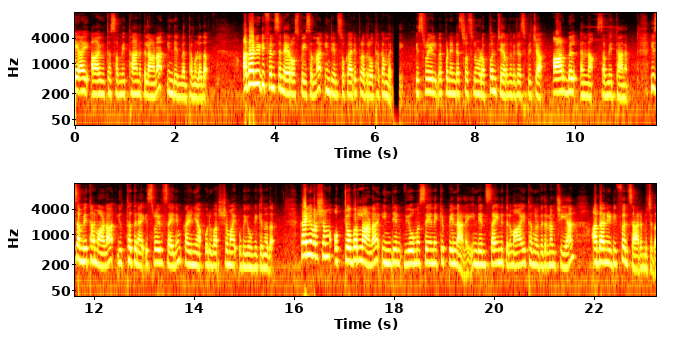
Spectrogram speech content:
എ ഐ ആയുധ സംവിധാനത്തിലാണ് ഇന്ത്യൻ ബന്ധമുള്ളത്. അദാനി ഡിഫൻസ് ആൻഡ് എയറോസ്പേസ് എന്ന ഇന്ത്യൻ സ്വകാര്യ പ്രതിരോധ കമ്പനി ഇസ്രായേൽ വെപ്പൺ ഇൻഡസ്ട്രീസിനോടൊപ്പം ചേർന്ന് വികസിപ്പിച്ച ആർബൽ എന്ന സംവിധാനം. ഈ സംവിധാനമാണ് യുദ്ധത്തിന് ഇസ്രയേൽ സൈന്യം കഴിഞ്ഞ ഒരു വർഷമായി ഉപയോഗിക്കുന്നത്. കഴിഞ്ഞ വർഷം ഒക്ടോബറിലാണ് ഇന്ത്യൻ വ്യോമസേനയ്ക്ക് പിന്നാലെ ഇന്ത്യൻ സൈന്യത്തിനും ആയുധങ്ങൾ വിതരണം ചെയ്യാൻ അദാനി ഡിഫൻസ് ആരംഭിച്ചത്.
